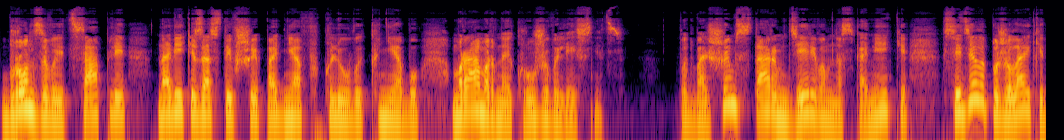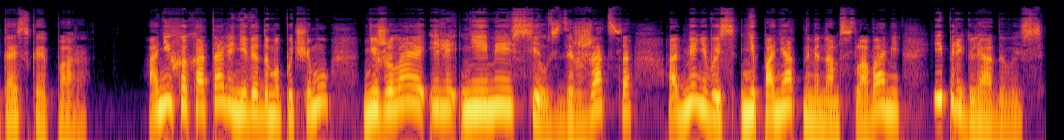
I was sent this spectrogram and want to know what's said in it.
бронзовые цапли, навеки застывшие, подняв клювы к небу, мраморное кружево лестниц. Под большим старым деревом на скамейке сидела пожилая китайская пара. Они хохотали неведомо почему, не желая или не имея сил сдержаться, обмениваясь непонятными нам словами и переглядываясь,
